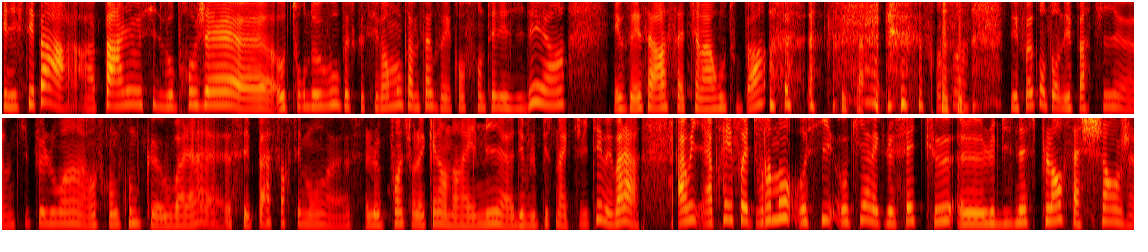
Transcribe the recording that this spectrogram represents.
Et n'hésitez pas à, à parler aussi de vos projets euh, autour de vous, parce que c'est vraiment comme ça que vous allez confronter les idées, hein, et vous allez savoir si ça tient la route ou pas. C'est ça. Franchement, des fois, quand on est parti euh, un petit peu loin, on se rend compte que voilà, c'est pas forcément le point sur lequel on aurait aimé développer son activité, mais voilà. Ah oui, après, il faut être vraiment aussi ok avec le fait que le business plan, ça change.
